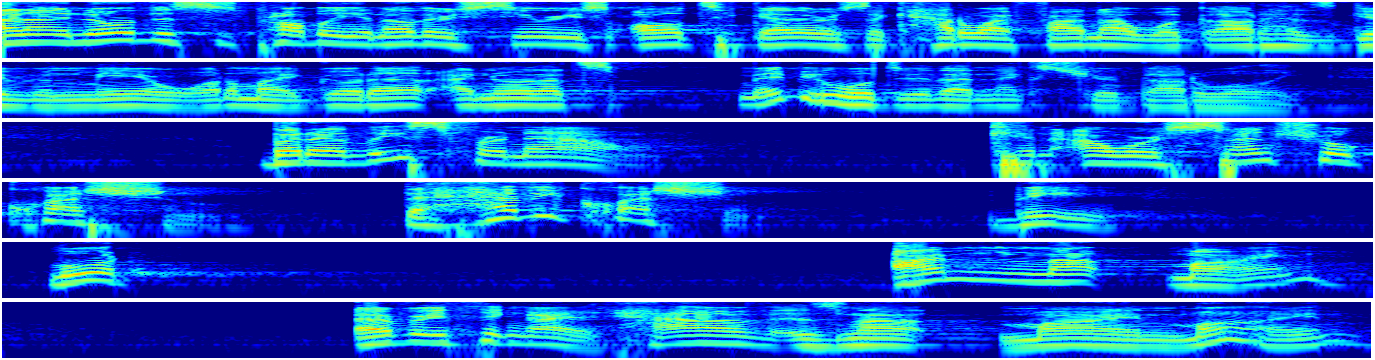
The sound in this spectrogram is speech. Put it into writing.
And I know this is probably another series altogether. It's like, how do I find out what God has given me or what am I good at? I know that's, maybe we'll do that next year, God willing. But at least for now, can our central question, the heavy question, be, Lord, I'm not mine. Everything I have is not mine, mine.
